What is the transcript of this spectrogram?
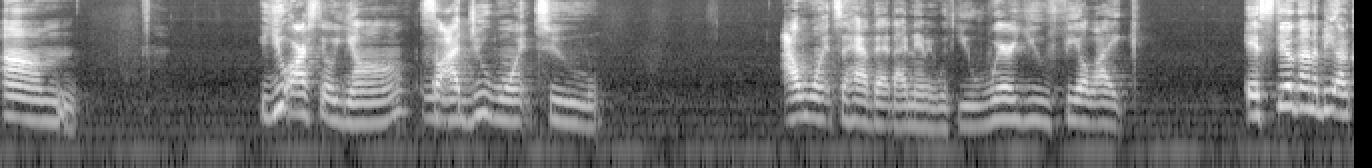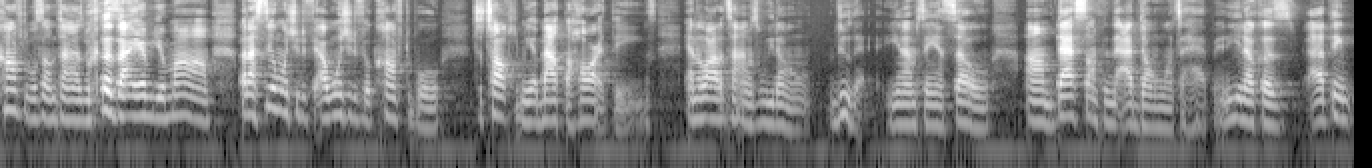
Um, you are still young, so I do want to I want to have that dynamic with you where you feel like it's still gonna be uncomfortable sometimes because I am your mom, but I still want you to I want you to feel comfortable to talk to me about the hard things. And a lot of times we don't do that. You know what I'm saying? So um, that's something that I don't want to happen. You know, because I think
